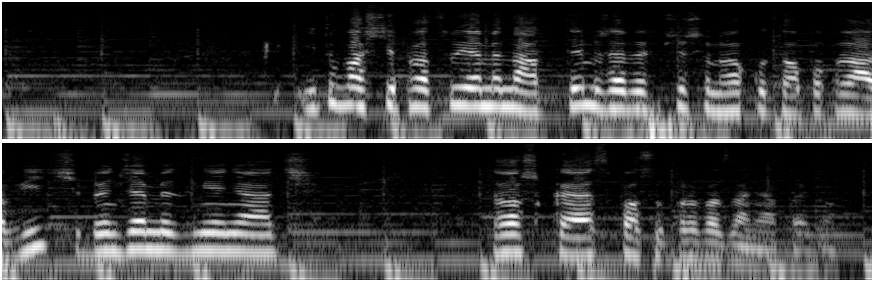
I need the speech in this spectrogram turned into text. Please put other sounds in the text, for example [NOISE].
I tu właśnie pracujemy nad tym, żeby w przyszłym roku to poprawić. Będziemy zmieniać troszkę sposób prowadzenia tego.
